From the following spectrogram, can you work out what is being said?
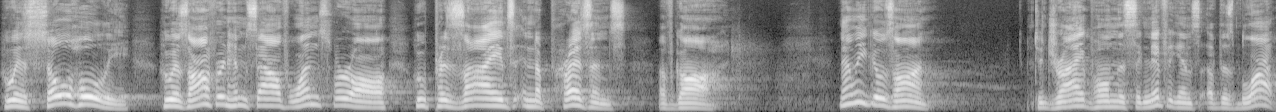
who is so holy, who has offered himself once for all, who presides in the presence of God. Now he goes on to drive home the significance of this blood.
